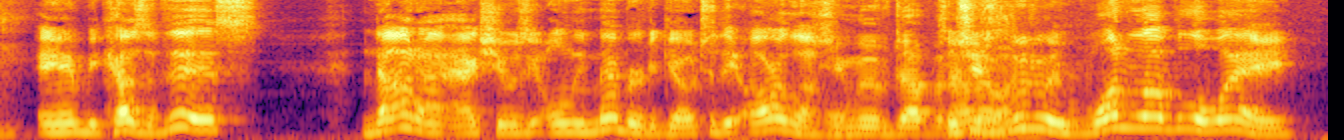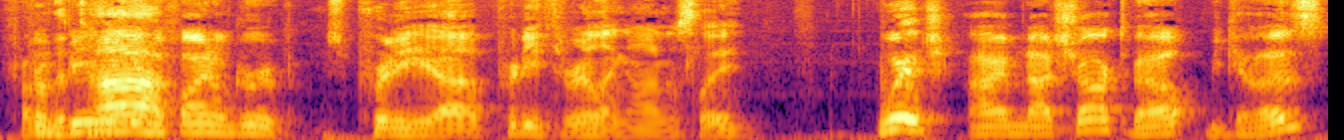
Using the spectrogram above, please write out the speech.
And because of this, Nana actually was the only member to go to the R level. she moved up so she's one. literally one level away From from, being in the final group. It's pretty uh pretty thrilling, honestly. Which I'm not shocked about because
